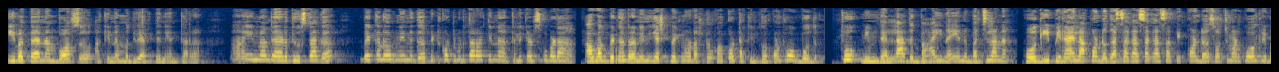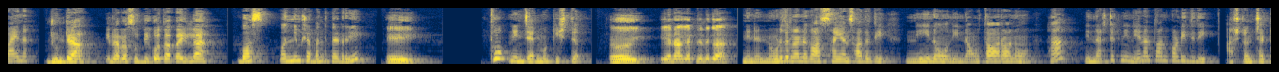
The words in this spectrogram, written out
ಇವತ್ತ ನಮ್ ಬಾಸ್ ಆಕಿನ ಮದ್ವೆ ಆಗ್ತೀನಿ ಅಂತಾರ. ಆ, ಇನ್ನೊಂದ್ ಎರಡು ದಿವಸದಾಗ ಬೇಕಂದ್ರೆ ನಿನ್ಗೆ ಬಿಟ್ಟು ಕೊಟ್ಟು ಬಿಡ್ತಾರ ಆಕಿನ ತಲೆ ಕೆಡ್ಸ್ಕೊಬೇಡ. ಅವಾಗ ಬೇಕಂದ್ರೆ ನಿನ್ಗೆ ಎಷ್ಟು ಬೇಕು ನೋಡಿ ಅಷ್ಟು ರೊಕ್ಕ ಕೊಟ್ಟು ಆಕಿನ ಕರ್ಕೊಂಡು ಹೋಗ್ಬೋದು. ಥೂ ನಿಮ್ದೆಲ್ಲ ಅದು ಬಾಯಿನ ಏನು ಬಚ್ಚಲಾನ ಹೋಗಿ ಪಿನಾಯಿಲ್ ಹಾಕೊಂಡು ಗಸ ಗಸ ಗಸ ತಿಕ್ಕೊಂಡು ಸ್ವಚ್ಛ ಮಾಡ್ಕೊ ಹೋಗ್ರಿ ಬಾಯಿನ. ಜುಂಡ್ಯಾ ಏನಾರ ಸುದ್ದಿ ಗೊತ್ತಾತ ಇಲ್ಲ? ಬಾಸ್ ಒಂದ್ ನಿಮಿಷ ಬಂದ್ಬೇಡ್ರಿ ಏಯ್ ಥೂ ನಿನ್ ಜನ್ಮಕ್ಕಿಷ್ಟ. ಏಯ್ ಏನಾಗತ್ತೆ ನಿನಗ? ನಿನ್ನ ನೋಡಿದ್ರೆ ನನಗೆ ಅಸಹ್ಯ ಸಾಧತಿ ನೀನು ನಿನ್ನ ಅವತಾರನು ಹಾ? ನಿನ್ನ ಅಷ್ಟಕ್ಕೆ ನೀನ್ ಏನಂತ ಅನ್ಕೊಂಡಿದ್ದಿ ಅಷ್ಟೊಂದ್ ಚಟ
